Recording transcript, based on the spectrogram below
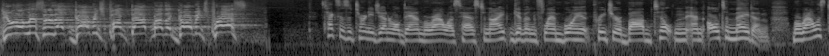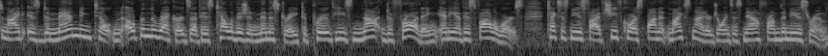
Do you want to listen to that garbage pumped out by the garbage press? Texas Attorney General Dan Morales has tonight given flamboyant preacher Bob Tilton an ultimatum. Morales tonight is demanding Tilton open the records of his television ministry to prove he's not defrauding any of his followers. Texas News 5 Chief Correspondent Mike Snyder joins us now from the newsroom.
